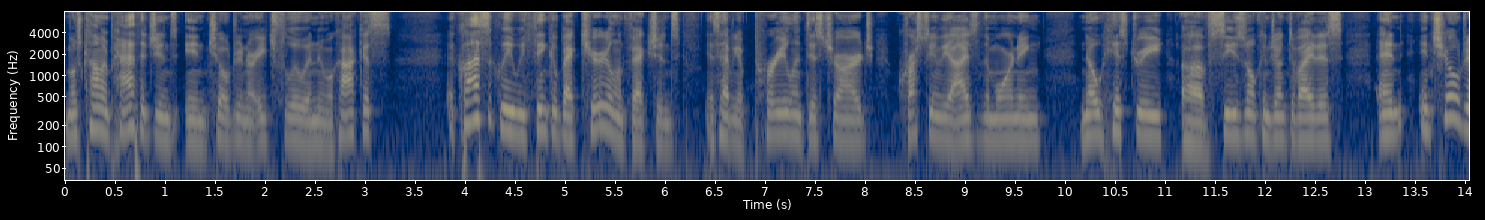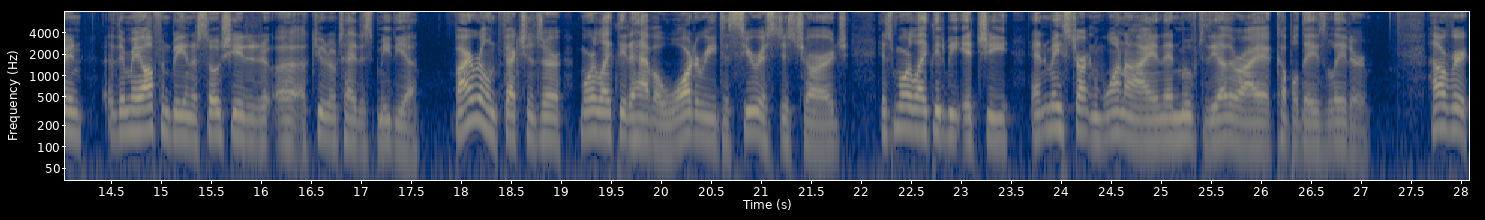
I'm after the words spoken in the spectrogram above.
The most common pathogens in children are H. flu and pneumococcus. Uh, classically, we think of bacterial infections as having a purulent discharge, crusting the eyes in the morning, no history of seasonal conjunctivitis, and in children, there may often be an associated uh, acute otitis media. Viral infections are more likely to have a watery to serous discharge. It's more likely to be itchy, and it may start in one eye and then move to the other eye a couple days later. However,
